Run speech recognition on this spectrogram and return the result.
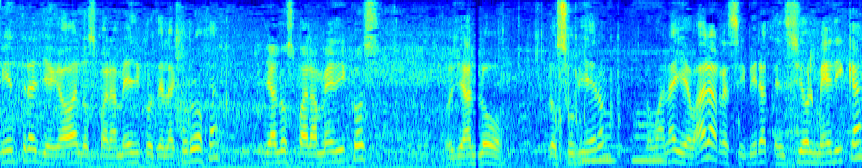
mientras llegaban los paramédicos de la Cruz Roja. Ya los paramédicos pues ya lo, lo subieron, lo van a llevar a recibir atención médica,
